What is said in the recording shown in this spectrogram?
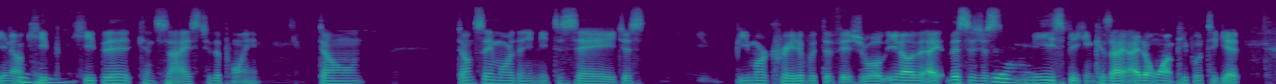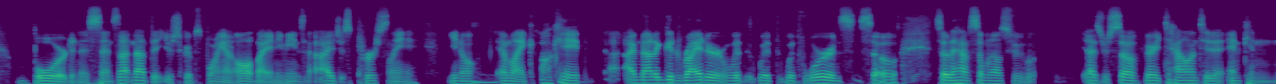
You know, mm-hmm. keep keep it concise to the point. Don't don't say more than you need to say. Just be more creative with the visual you know I, this is just yeah. me speaking because I, I don't want people to get bored in a sense not not that your script's boring at all by any means i just personally you know mm. am like okay i'm not a good writer with with with words so so to have someone else who as yourself very talented and can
